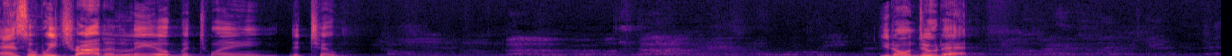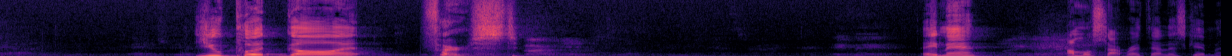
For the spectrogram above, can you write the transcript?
And so we try to live between the two. You don't do that. You put God first. Amen? I'm going to stop right there. Let's get my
